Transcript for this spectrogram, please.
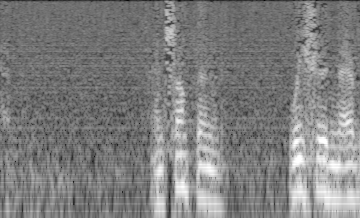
And something we should never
